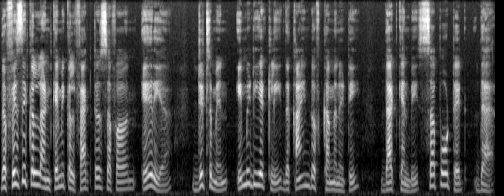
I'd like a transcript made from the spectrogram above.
The physical and chemical factors of an area determine immediately the kind of community that can be supported there.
